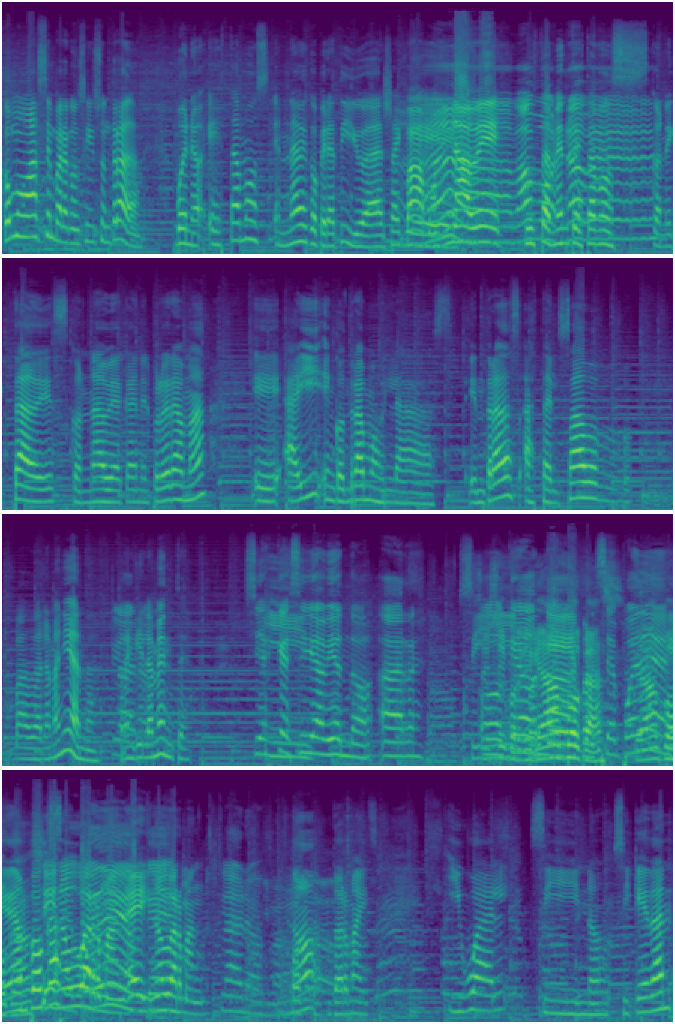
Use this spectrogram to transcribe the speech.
¿Cómo hacen para conseguir su entrada? Bueno, estamos en nave cooperativa, ya que Vamos, nave. vamos, justamente nave. estamos conectadas con nave acá en el programa. Eh, ahí encontramos las entradas hasta el sábado a la mañana, Claro. tranquilamente. Si es Y- que sigue habiendo. Arre. Sí, Sí, Oh, sí, porque Eh, pocas. se puede. Quedan pocas. pocas. Sí, no ¿Se duerman, ey, no duerman. Claro. no dormáis. Igual Si, no, si quedan,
